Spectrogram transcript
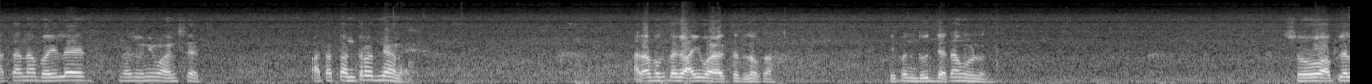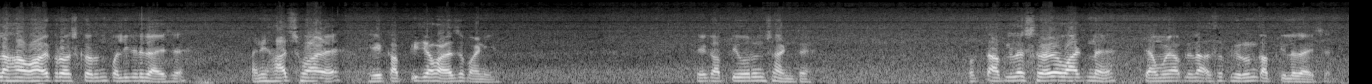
आता ना बैल आहेत ना जुनी माणसं आहेत. आता तंत्रज्ञान आहे. आता फक्त गाई वळखतात लोक. ती पण दूध देता म्हणून. सो आपल्याला हा व्हाळ क्रॉस करून पलीकडे जायचं आहे. आणि हाच व्हाळ आहे. हे कापटीच्या व्हाळाचं पाणी आहे. हे कापटीवरून सांडतंय. फक्त आपल्याला सरळ वाट नाही त्यामुळे आपल्याला असं फिरून कापटीला जायचं आहे.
